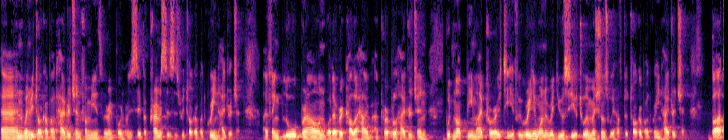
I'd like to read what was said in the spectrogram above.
And when we talk about hydrogen, for me, it's very important when we say the premises is we talk about green hydrogen. I think blue, brown, whatever color, uh, purple hydrogen would not be my priority. If we really want to reduce CO2 emissions, we have to talk about green hydrogen. But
